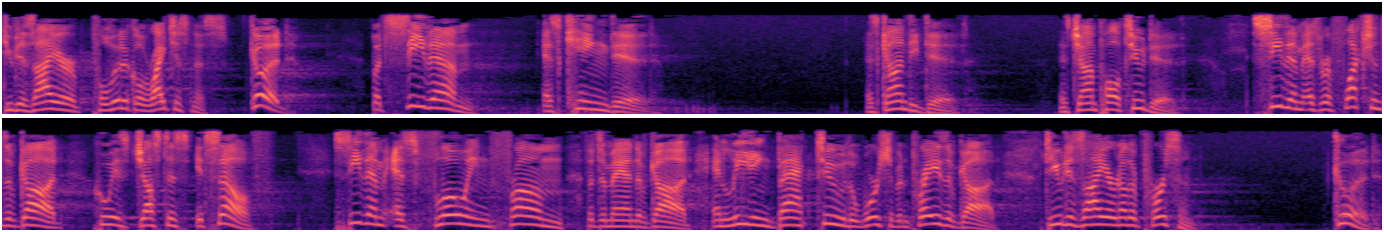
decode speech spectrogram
Do you desire political righteousness? Good. But see them as King did, as Gandhi did, as John Paul II did. See them as reflections of God, who is justice itself. See them as flowing from the demand of God and leading back to the worship and praise of God. Do you desire another person? Good.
